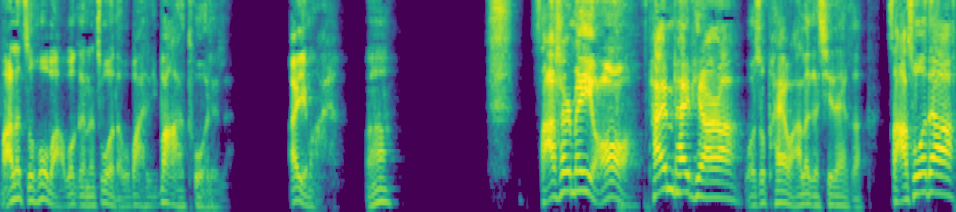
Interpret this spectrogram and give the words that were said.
完了之后吧，我搁那坐着，我把袜子脱来了。哎呀妈呀，啊！啥事儿没有？拍没拍片啊？我说拍完了，搁七台河咋说的？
